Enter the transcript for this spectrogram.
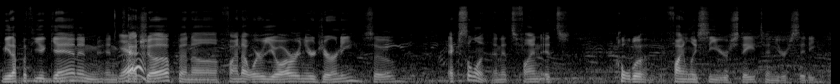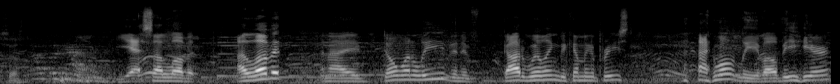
meet up with you again and, and Yeah. catch up and uh, find out where you are in your journey. So excellent, and it's fine. It's cool to finally see your state and your city. So Yes, I love it. I love it, and I don't want to leave. And if God willing, becoming a priest, I won't leave. I'll be here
